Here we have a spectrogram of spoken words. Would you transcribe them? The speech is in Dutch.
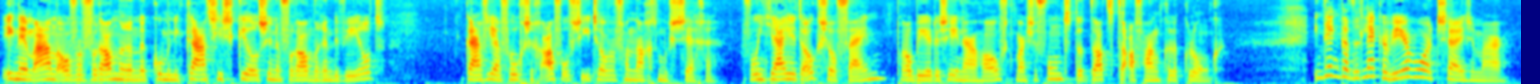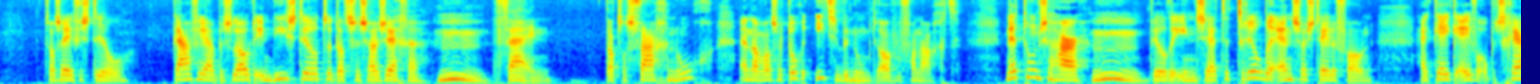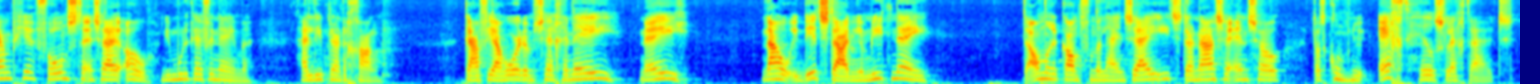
Ik neem aan over veranderende communicatieskills in een veranderende wereld. Kavia vroeg zich af of ze iets over vannacht moest zeggen. Vond jij het ook zo fijn? probeerde ze in haar hoofd, maar ze vond dat dat te afhankelijk klonk. Ik denk dat het lekker weer wordt, zei ze maar. Het was even stil. Kavia besloot in die stilte dat ze zou zeggen: Hmm, fijn. Dat was vaag genoeg en dan was er toch iets benoemd over vannacht. Net toen ze haar hmm wilde inzetten, trilde Enzo's telefoon. Hij keek even op het schermpje, fronste en zei: Oh, die moet ik even nemen. Hij liep naar de gang. Kavia hoorde hem zeggen: Nee, nee. Nou, in dit stadium niet, nee. De andere kant van de lijn zei iets. Daarna zei Enzo: Dat komt nu echt heel slecht uit.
